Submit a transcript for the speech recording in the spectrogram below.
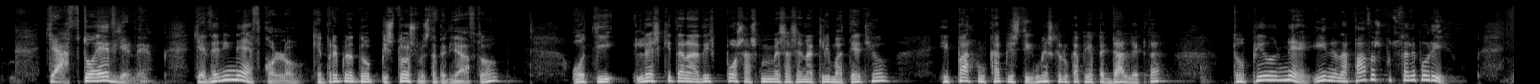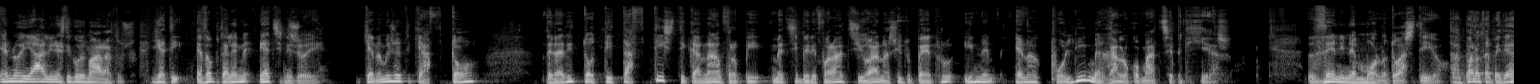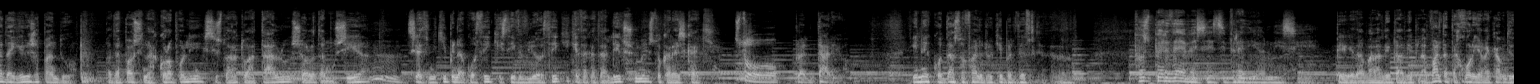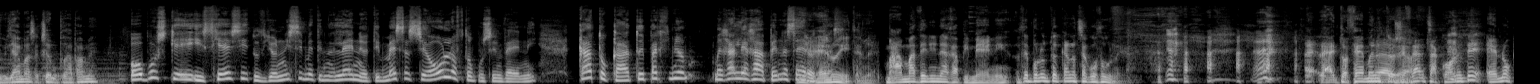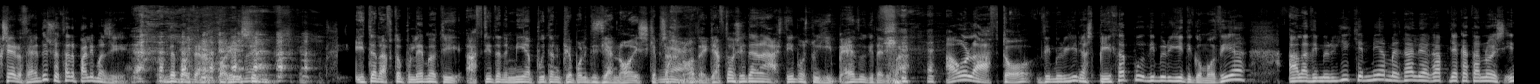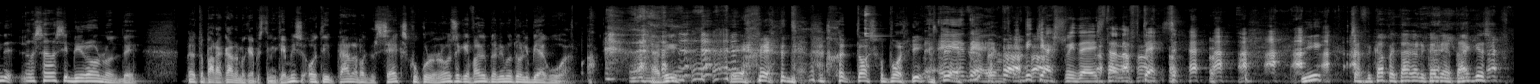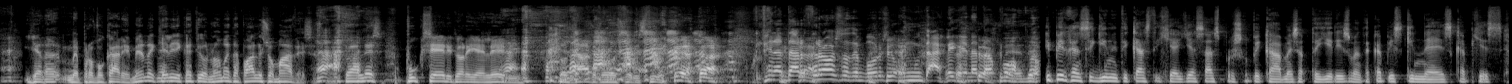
Και αυτό έβγαινε. Και δεν είναι εύκολο, και πρέπει να το πιστώσουμε στα παιδιά αυτό, ότι λες, κοίτα να δεις πώς, ας πούμε, μέσα σε ένα κλίμα τέτοιο υπάρχουν κάποιες στιγμές και κάποια πεντάλεπτα, το οποίο ναι, είναι ένα πάθος που τους ταλαιπωρεί. Ενώ οι άλλοι είναι στην κοσμάρα τους. Γιατί εδώ που τα λέμε, έτσι είναι η ζωή. Και νομίζω ότι και αυτό, δηλαδή το ότι ταυτίστηκαν άνθρωποι με τη συμπεριφορά της Ιωάννας ή του Πέτρου, είναι ένα πολύ μεγάλο κομμάτι της επιτυχίας. Δεν είναι μόνο το αστείο. Θα πάρω τα παιδιά να τα γυρίσω παντού. Να τα πάω στην Ακρόπολη, στη στοά του Ατάλου, σε όλα τα μουσεία, στην Εθνική Πινακοθήκη, στη Βιβλιοθήκη και θα καταλήξουμε στο Καραϊσκάκι. Στο πλανητάριο. Είναι κοντά στο φάληρο και μπερδεύτηκα. κατάλαβα. Πώς μπερδεύεσαι έτσι, Βρε Διονύση; Πήγα και τα βάλα δίπλα-δίπλα. Βάλτε τα χώρια να κάνουμε τη δουλειά μας, να ξέρουμε που θα πάμε. Όπως και η σχέση του Διονύση με την Ελένη, ότι μέσα σε όλο αυτό που συμβαίνει, κάτω-κάτω υπάρχει μια μεγάλη αγάπη, ένας Ναι, έρωτας. εννοείται. Ναι. Μα άμα δεν είναι αγαπημένοι, δεν μπορούν ούτε καν να τσακωθούν. Ε, δηλαδή, το θέμα είναι ότι το Βέβαια. ζευγάρι τσακώνεται, ενώ ξέρει ο θεατή ότι θα είναι πάλι μαζί. δεν μπορείτε να χωρίσει. Ήταν αυτό που λέμε ότι αυτή ήταν μία που ήταν πιο πολύ της διανόησης και ψαχνόταν. Και αυτός ήταν ένας τύπος του γηπέδου κτλ. Α, Όλο αυτό δημιουργεί μια σπίθα που δημιουργεί την κομμωδία, αλλά δημιουργεί και μια μεγάλη αγάπη, μια κατανόηση. Είναι σαν να συμπληρώνονται. Δεν το παρακάνουμε κάποια στιγμή κι εμείς, ότι κάναμε σεξ, κουκουλωνόζε και βάζουμε τον ύμνο του Ολυμπιακού. ας πούμε. δηλαδή. ε, τόσο πολύ. Ε, ναι, δικιά σου ιδέες ήταν αυτές. Ή ξαφνικά πετάγανε κάτι ατάκες για να με προβοκάρει εμένα και έλεγε κάτι ονόματα από άλλες ομάδες. Τώρα λες, πού ξέρει τώρα η Ελένη τον τάδε ποδοσφαιριστή; Ούτε να τα αρθρώσω δεν μπορούσα που μου τα έλεγε να τα Ναι, πω. Υπήρχαν συγκινητικά στοιχεία για εσά προσωπικά μέσα από τα γυρίσματα, κάποιες σκηνές, κάποιες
